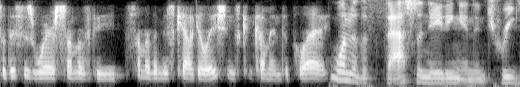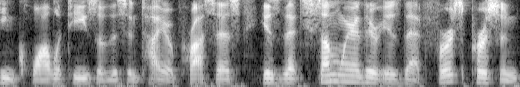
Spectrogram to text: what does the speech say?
so this is where some of the some of the miscalculations can come into play. One of the fascinating and intriguing qualities of this entire process is that somewhere there is that first person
